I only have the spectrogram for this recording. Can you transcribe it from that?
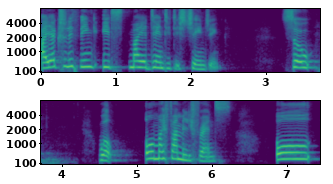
I actually think it's my identity is changing. So, well, all my family friends, all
